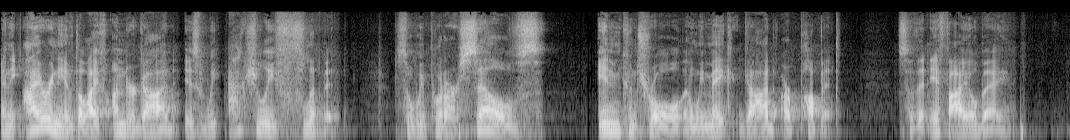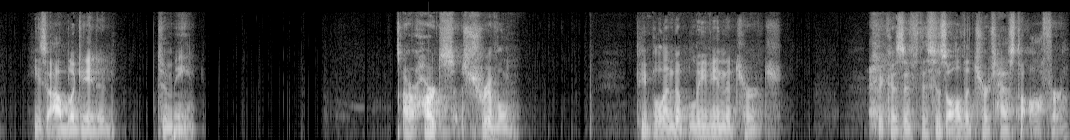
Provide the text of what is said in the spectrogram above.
And the irony of the life under God is we actually flip it. So we put ourselves in control and we make God our puppet so that if I obey, he's obligated to me. Our hearts shrivel. People end up leaving the church because if this is all the church has to offer,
